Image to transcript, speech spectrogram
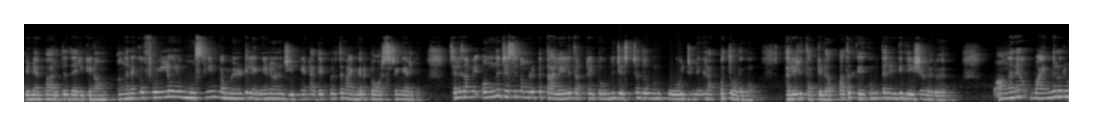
പിന്നെ പർദ്ദ ധരിക്കണം. അങ്ങനെയൊക്കെ ഫുൾ ഒരു മുസ്ലിം കമ്മ്യൂണിറ്റിയിൽ എങ്ങനെയാണ് ജീവിക്കേണ്ടത്? അതേപോലത്തെ ഭയങ്കര ടോർച്ചറിങ് ആയിരുന്നു ചില സമയം ഒന്ന് ജസ്റ്റ് നമ്മളിപ്പോൾ തലയിൽ തട്ടിട്ട് ഒന്ന് ജസ്റ്റ് അതുകൊണ്ട് പോയിട്ടുണ്ടെങ്കിൽ അപ്പം തുടങ്ങും. തലയിൽ തട്ടിടും. അപ്പം അത് കേൾക്കുമ്പോൾ തന്നെ എനിക്ക് ദേഷ്യം വരുമായിരുന്നു. അങ്ങനെ ഭയങ്കര ഒരു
